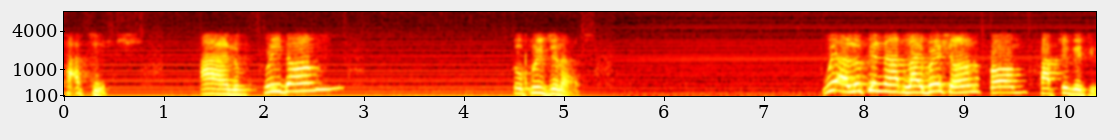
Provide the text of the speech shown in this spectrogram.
captives and freedom to prisoners. We are looking at liberation from captivity.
